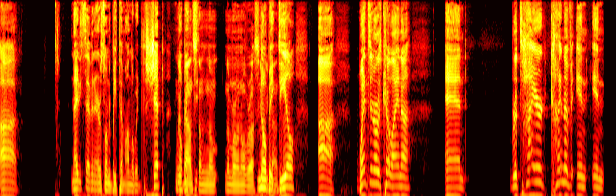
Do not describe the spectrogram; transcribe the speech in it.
uh, 97 Arizona beat them on the way to the ship. We No bounced de- them no, number one overall. no big deal. Uh, went to North Carolina and retired kind of in in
